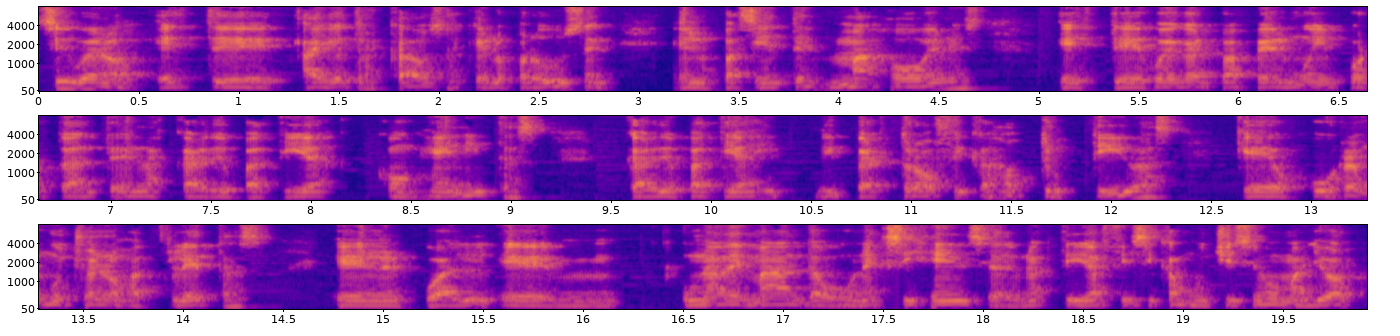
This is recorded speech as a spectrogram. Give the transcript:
Sí, bueno, este, hay otras causas que lo producen. En los pacientes más jóvenes este, juega el papel muy importante en las cardiopatías congénitas, cardiopatías hipertróficas obstructivas que ocurren mucho en los atletas, en el cual em, una demanda o una exigencia de una actividad física muchísimo mayor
